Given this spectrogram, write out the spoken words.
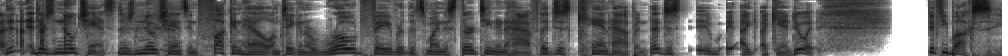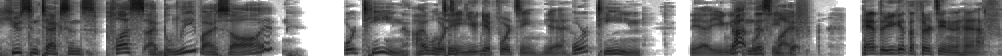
Oh, yeah. There's no chance. There's no chance in fucking hell. I'm taking a road favorite that's minus 13 and a half. That just can't happen. That just, it, I, I can't do it. 50 bucks. Houston Texans plus, I believe I saw it. 14. I will 14. take. You get 14. Yeah. 14. Yeah. You can not in this life. Panther, you get the 13 and a half.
